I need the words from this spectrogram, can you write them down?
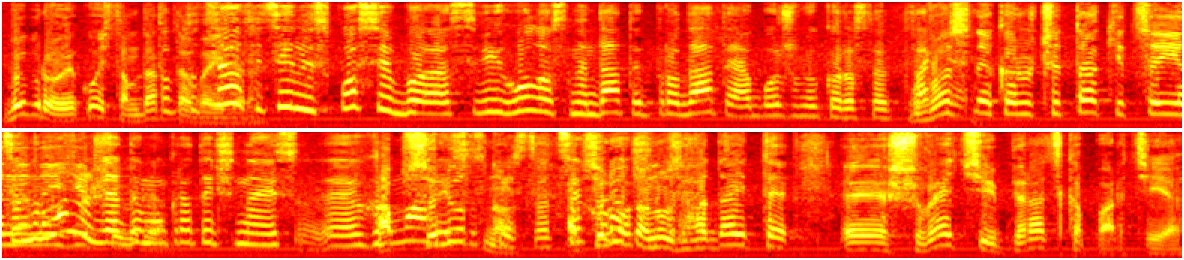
вибрали якогось там Дарта Тобто це офіційний спосіб е, свій голос не дати продати або ж використати. Так? Власне кажучи, так і це є це не нормально для демократичної е, громади і Абсолютно, суспільства. Це абсолютно. хороше. Ну згадайте е, Швецію, піратська партія.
